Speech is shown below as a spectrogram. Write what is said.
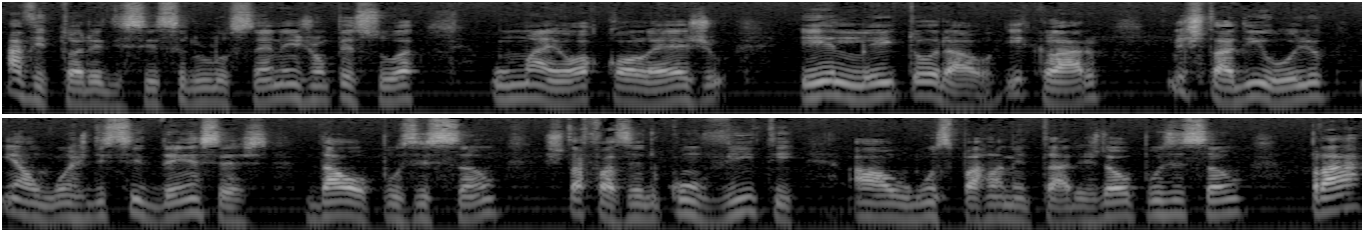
a vitória de Cícero Lucena em João Pessoa, um maior colégio eleitoral. E, claro, está de olho em algumas dissidências da oposição, está fazendo convite a alguns parlamentares da oposição para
